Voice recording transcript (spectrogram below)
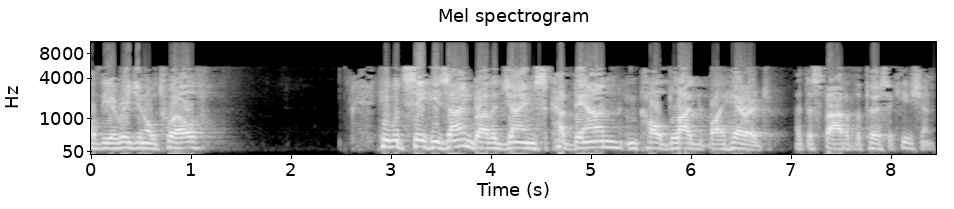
of the original twelve, he would see his own brother James cut down in cold blood by Herod at the start of the persecution.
